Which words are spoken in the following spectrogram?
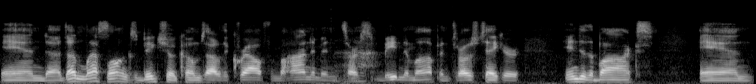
and uh, doesn't last long because Big Show comes out of the crowd from behind him and starts beating him up and throws Taker into the box and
